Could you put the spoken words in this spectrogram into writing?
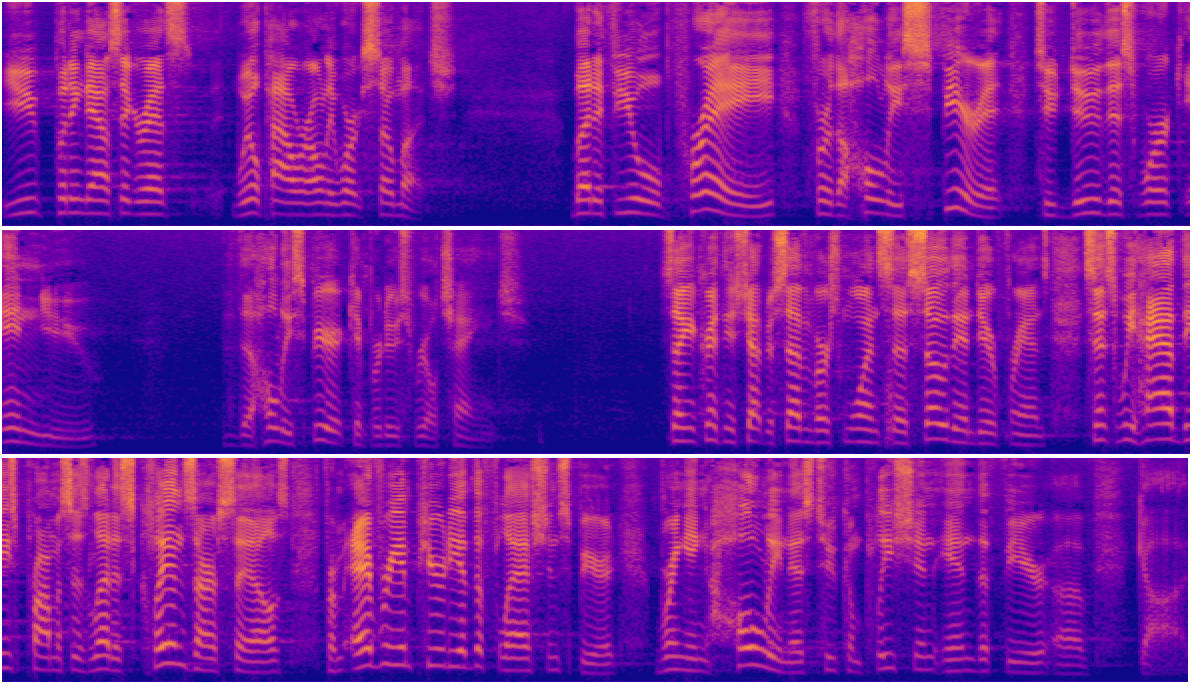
You putting down cigarettes, willpower only works so much. But if you'll pray for the Holy Spirit to do this work in you, the Holy Spirit can produce real change. 2 Corinthians chapter 7 verse 1 says, "So then, dear friends, since we have these promises, let us cleanse ourselves from every impurity of the flesh and spirit, bringing holiness to completion in the fear of God."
